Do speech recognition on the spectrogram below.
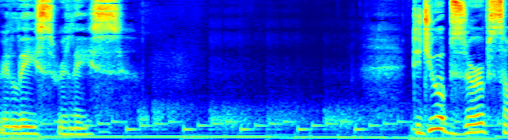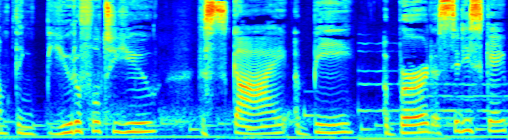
release, release. Did you observe something beautiful to you? The sky, a bee, a bird, a cityscape,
